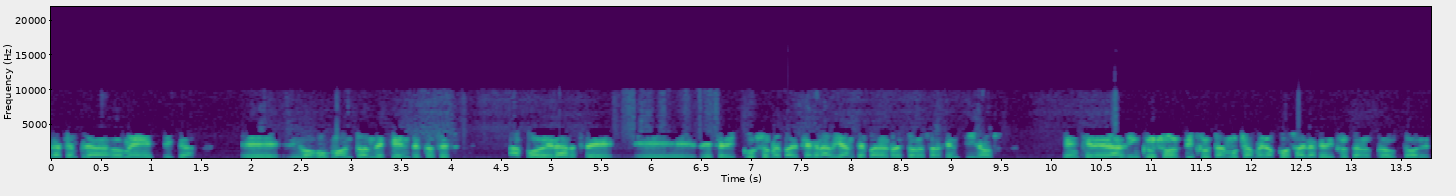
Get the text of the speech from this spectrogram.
las empleadas domésticas, eh, digo, un montón de gente. Entonces, apoderarse eh, de ese discurso me parece agraviante para el resto de los argentinos, que en general incluso disfrutan muchas menos cosas de las que disfrutan los productores.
